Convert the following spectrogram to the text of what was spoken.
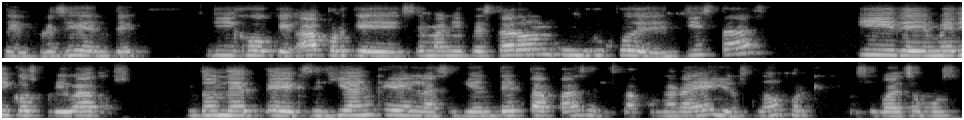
del presidente, dijo que, ah, porque se manifestaron un grupo de dentistas y de médicos privados donde exigían que en la siguiente etapa se les vacunara a ellos, ¿no? Porque pues igual somos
